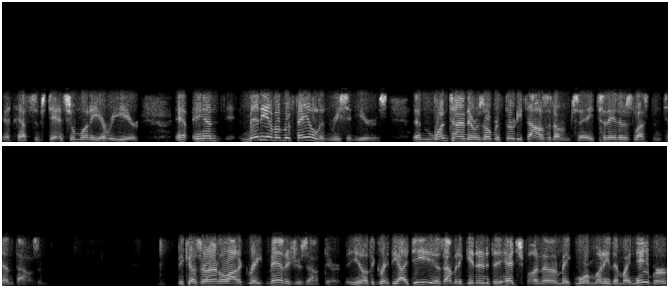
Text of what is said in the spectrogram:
and have substantial money every year. And, and many of them have failed in recent years. And one time there was over thirty thousand of them. Say today there's less than ten thousand because there aren't a lot of great managers out there. You know, the great the idea is I'm going to get into the hedge fund and I'm going to make more money than my neighbor.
